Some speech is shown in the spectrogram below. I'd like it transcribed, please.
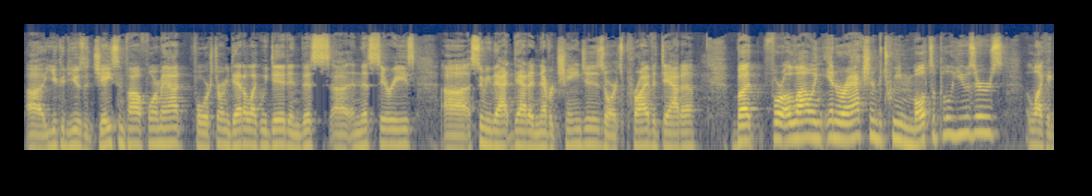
Uh, you could use a JSON file format for storing data like we did in this uh, in this series, uh, assuming that data never changes or it's private data. But for allowing interaction between multiple users, like a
